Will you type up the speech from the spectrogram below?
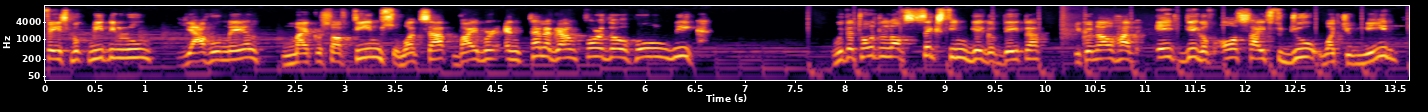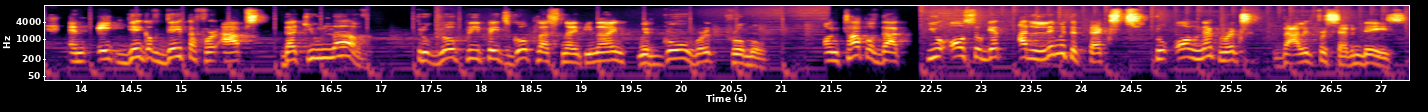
Facebook Meeting Room, Yahoo Mail, Microsoft Teams, WhatsApp, Viber, and Telegram for the whole week. With a total of 16 gig of data, you can now have 8 gig of all sites to do what you need and 8 gig of data for apps that you love through Globe Prepaid's Go Plus 99 with Go Work promo. On top of that, you also get unlimited texts to all networks valid for 7 days.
